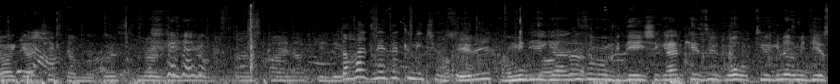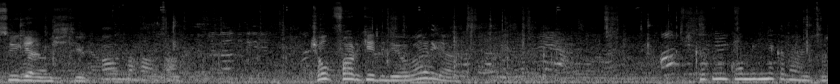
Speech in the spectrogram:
Ya gerçekten bak öz pınar geliyor. Öz kaynak geliyor. Daha lezzetli mi Ha, içiyorsun? Evet Hamidiye geldiği zaman bir değişik herkes diyor oh diyor yine Hamidiye suyu gelmiş diyor. Allah Allah. Çok fark ediliyor var ya. Kadının kombini ne kadar güzel.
